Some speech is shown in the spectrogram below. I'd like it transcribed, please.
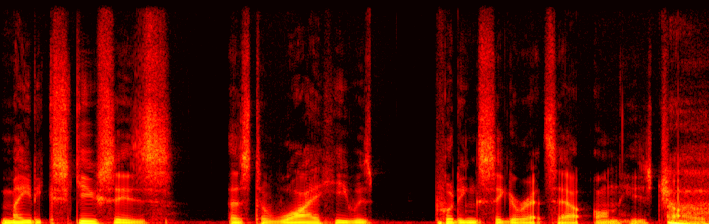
made excuses as to why he was putting cigarettes out on his child.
